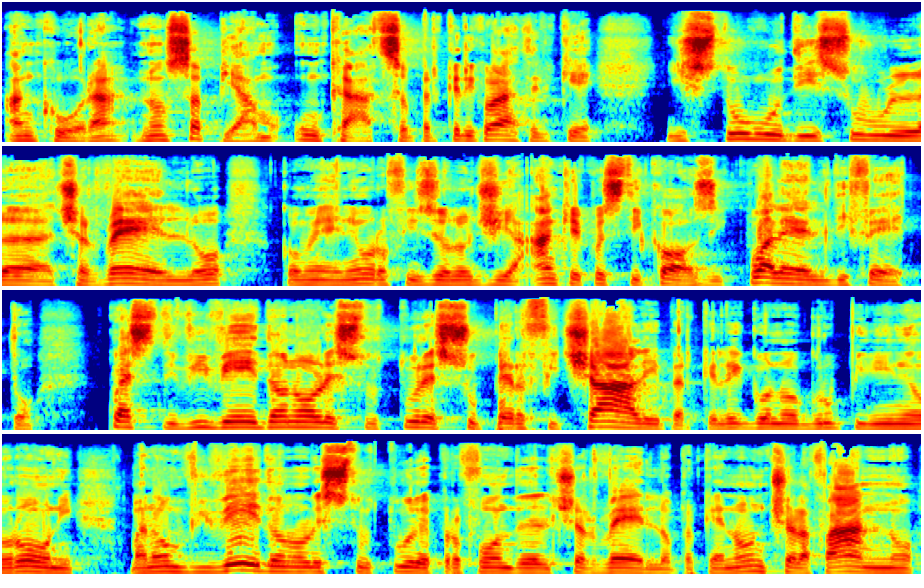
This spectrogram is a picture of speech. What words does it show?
ancora non sappiamo un cazzo perché ricordatevi che gli studi sul cervello come neurofisiologia anche questi cosi qual è il difetto questi vi vedono le strutture superficiali perché leggono gruppi di neuroni, ma non vi vedono le strutture profonde del cervello perché non ce la fanno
